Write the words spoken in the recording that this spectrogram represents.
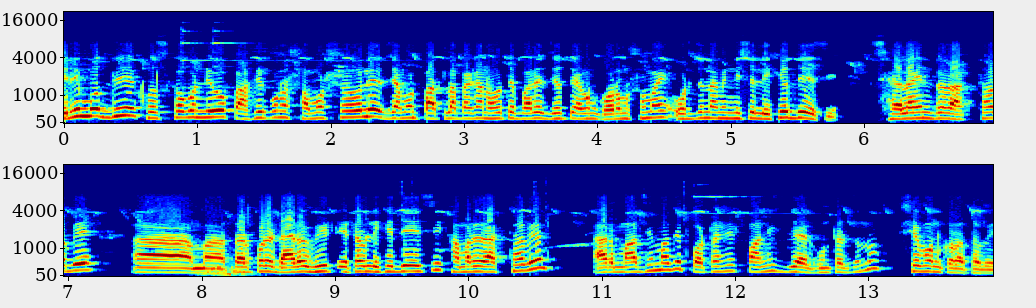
এরই মধ্যে খোঁজ খবর নিব, পাখির কোনো সমস্যা হলে যেমন পাতলা পায়খানা হতে পারে, যেহেতু এখন গরম সময়, ওর জন্য আমি নিচে লিখে দিয়েছি। স্যালাইনটা রাখতে হবে তারপরে ডায়রোভিট এটাও লিখে দিয়েছি, খামারে রাখতে হবে। আর মাঝে মাঝে পটাশের পানি দু এক ঘণ্টার জন্য সেবন করাতে হবে।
